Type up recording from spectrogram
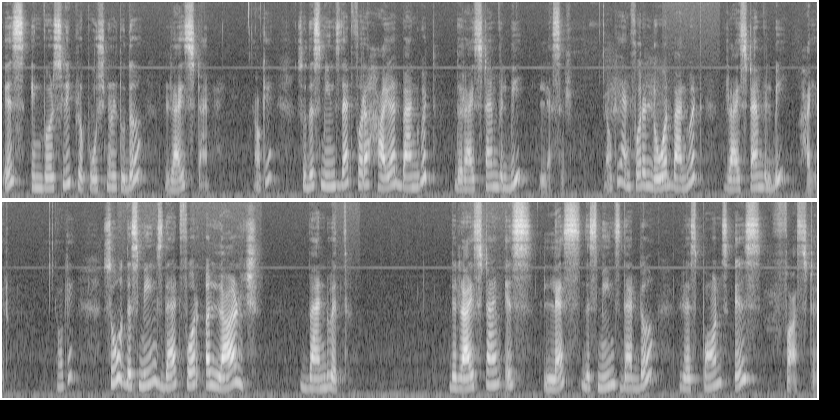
is inversely proportional to the rise time. Okay? So this means that for a higher bandwidth the rise time will be lesser. Okay? And for a lower bandwidth rise time will be higher okay? So this means that for a large bandwidth the rise time is less. This means that the response is faster.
